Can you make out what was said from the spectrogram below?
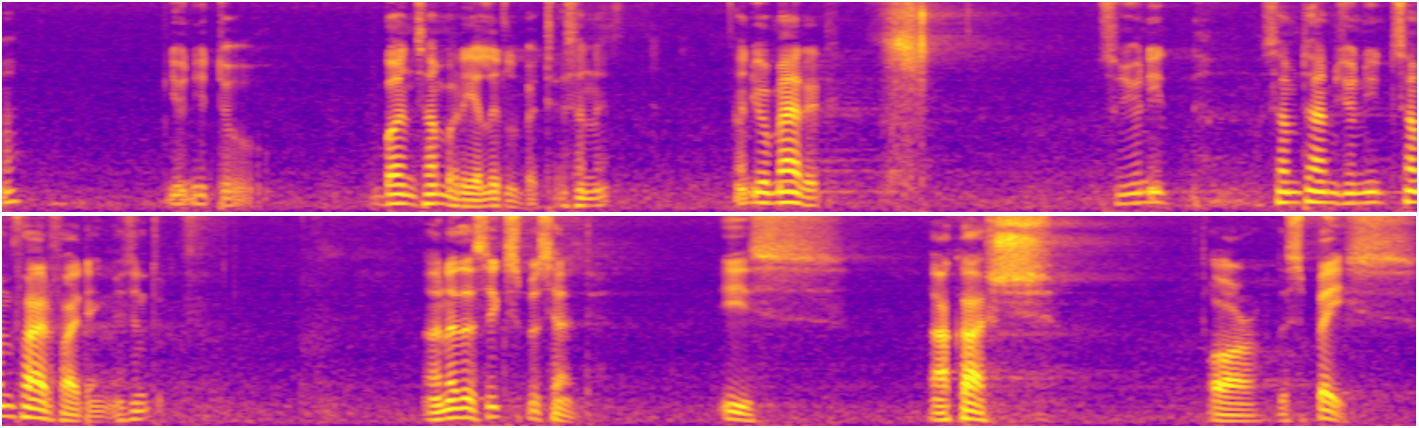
huh? you need to burn somebody a little bit, isn't it? And you're married. So you need… sometimes you need some firefighting, isn't it? Another six percent is akash or the space.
